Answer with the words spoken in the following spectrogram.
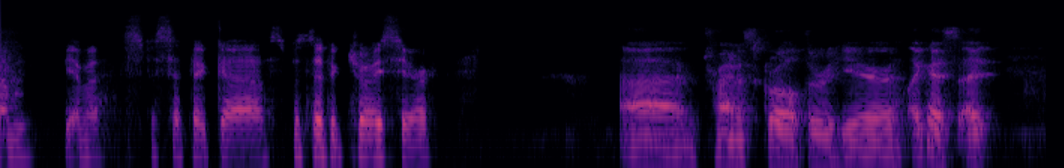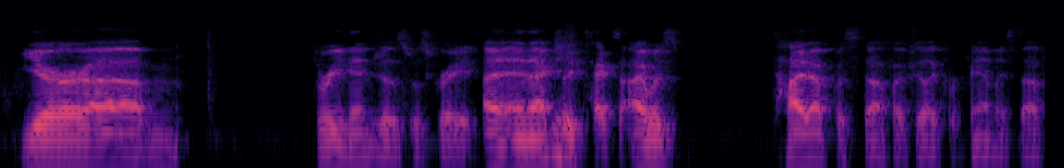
Um, you have a specific uh, specific choice here. Uh, I'm trying to scroll through here. Like I said, your um, three ninjas was great, I, and actually text. I was tied up with stuff. I feel like for family stuff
